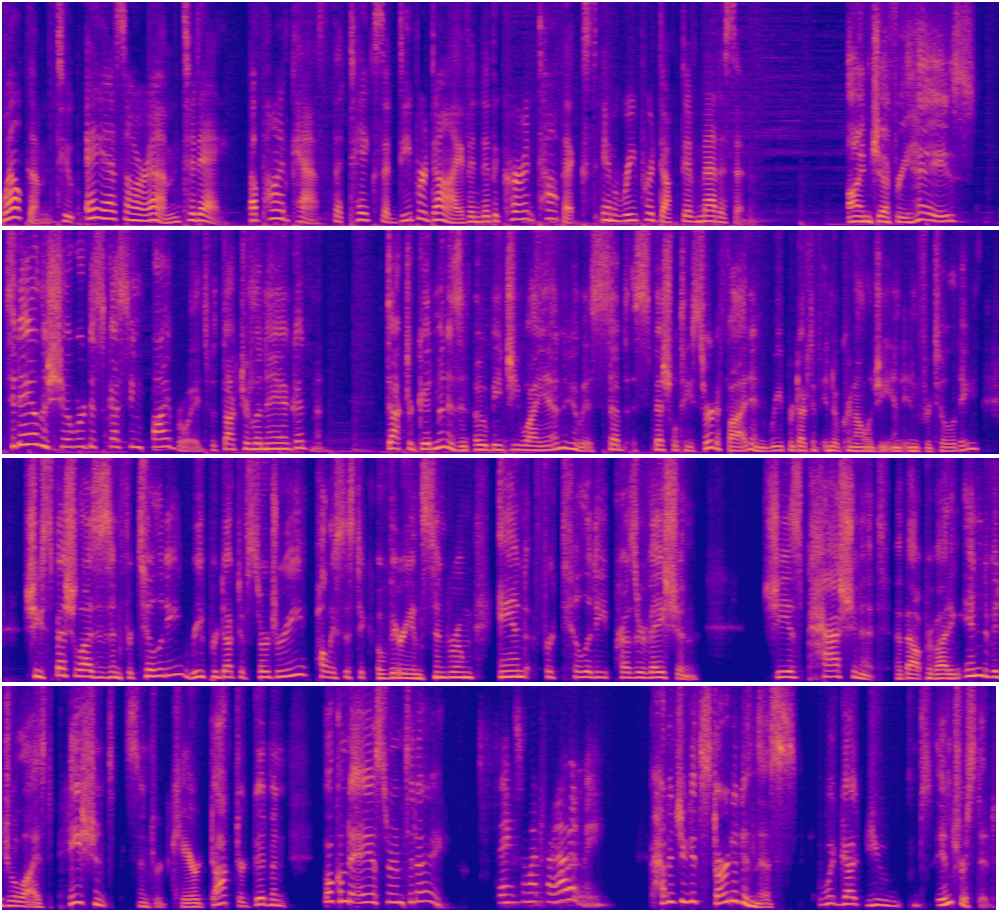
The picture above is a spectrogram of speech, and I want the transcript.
Welcome to ASRM Today, a podcast that takes a deeper dive into the current topics in reproductive medicine. I'm Jeffrey Hayes. Today on the show, we're discussing fibroids with Dr. Linnea Goodman. Dr. Goodman is an OBGYN who is subspecialty certified in reproductive endocrinology and infertility. She specializes in fertility, reproductive surgery, polycystic ovarian syndrome, and fertility preservation. She is passionate about providing individualized patient centered care. Dr. Goodman, welcome to ASRM today. Thanks so much for having me. How did you get started in this? What got you interested?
